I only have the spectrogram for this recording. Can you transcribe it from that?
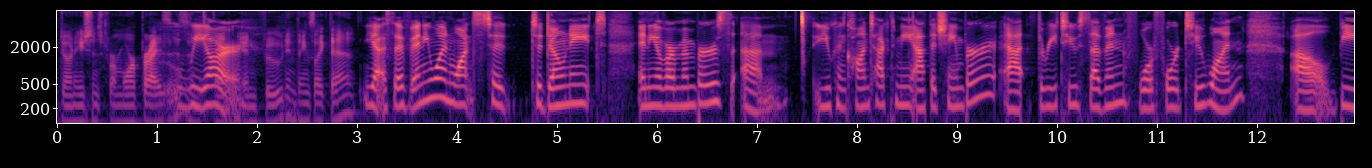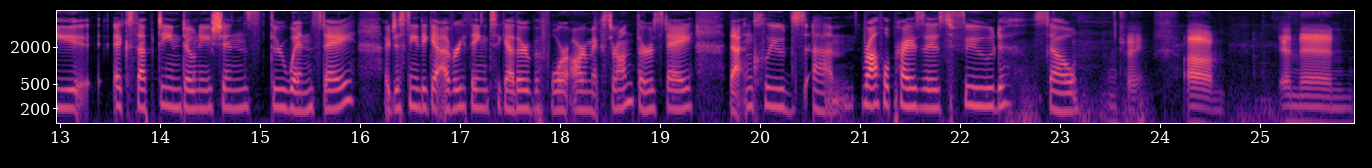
donations for more prizes? We and, are. And, and food and things like that? Yes, if anyone wants to to donate any of our members, um, you can contact me at the chamber at 327-4421. I'll be accepting donations through Wednesday. I just need to get everything together before our mixer on Thursday. That includes um, raffle prizes, food. So Okay. Um, and then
